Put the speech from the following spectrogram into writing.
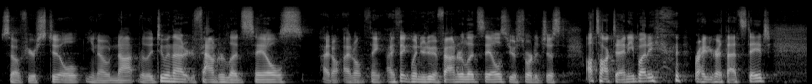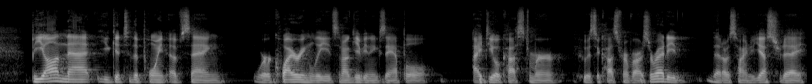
So if you're still, you know, not really doing that or founder-led sales, I don't I don't think I think when you're doing founder-led sales, you're sort of just I'll talk to anybody, right? You're at that stage. Beyond that, you get to the point of saying we're acquiring leads, and I'll give you an example. Ideal customer who is a customer of ours already that I was talking to yesterday,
